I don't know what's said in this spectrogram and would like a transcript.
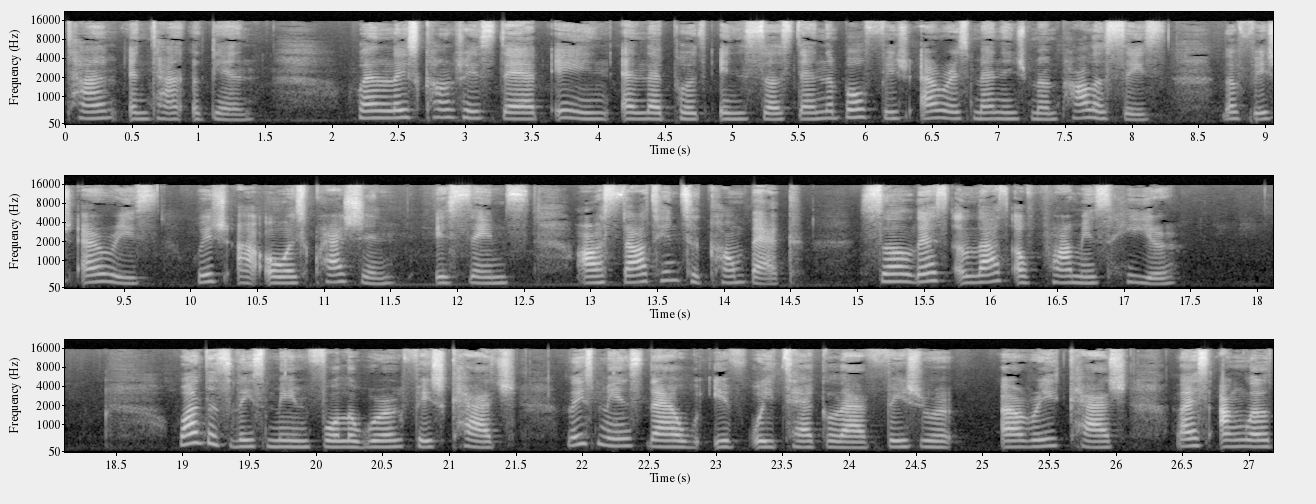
time and time again. When these countries step in and they put in sustainable fisheries management policies, the fisheries which are always crashing, it seems, are starting to come back. So there's a lot of promise here. What does this mean for the world fish catch? This means that if we take that fish every catch that's on the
